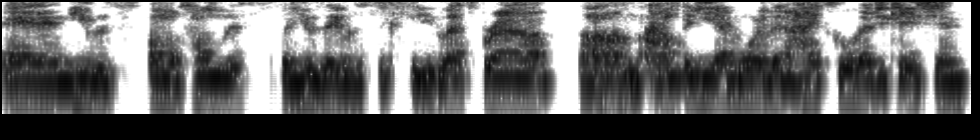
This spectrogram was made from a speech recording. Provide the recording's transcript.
and he was almost homeless, but he was able to succeed. Les Brown, um, I don't think he had more than a high school education,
